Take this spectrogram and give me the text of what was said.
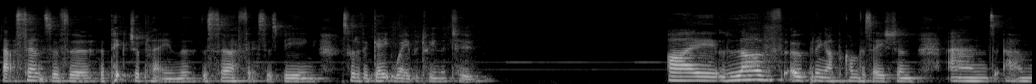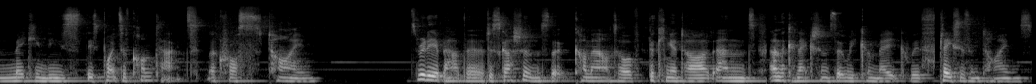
that sense of the, the picture plane, the, the surface, as being sort of a gateway between the two. I love opening up a conversation and um, making these, these points of contact across time. It's really about the discussions that come out of looking at art and, and the connections that we can make with places and times.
